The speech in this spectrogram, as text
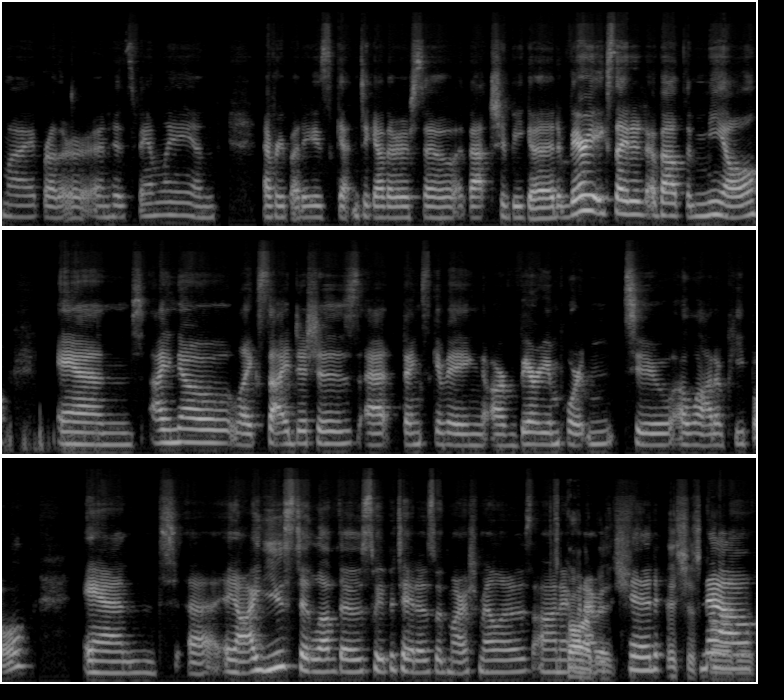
my brother and his family, and everybody's getting together, so that should be good. Very excited about the meal, and I know like side dishes at Thanksgiving are very important to a lot of people. And uh, you know, I used to love those sweet potatoes with marshmallows It's on it when I was a kid. It's just Now garbage.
